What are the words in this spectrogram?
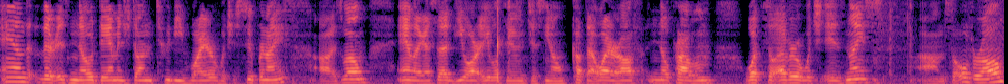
And there is no damage done to the wire, which is super nice uh, as well. And like I said, you are able to just, you know, cut that wire off, no problem whatsoever, which is nice. Um, so overall,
